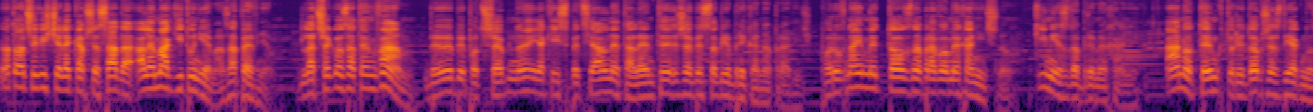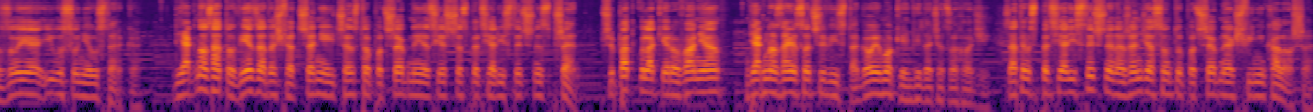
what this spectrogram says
No to oczywiście lekka przesada, ale magii tu nie ma, zapewniam. Dlaczego zatem wam byłyby potrzebne jakieś specjalne talenty, żeby sobie brykę naprawić? Porównajmy to z naprawą mechaniczną. Kim jest dobry mechanik? Ano tym, który dobrze zdiagnozuje i usunie usterkę. Diagnoza to wiedza, doświadczenie i często potrzebny jest jeszcze specjalistyczny sprzęt. W przypadku lakierowania diagnoza jest oczywista, gołym okiem widać o co chodzi. Zatem specjalistyczne narzędzia są tu potrzebne jak świni kalosze.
